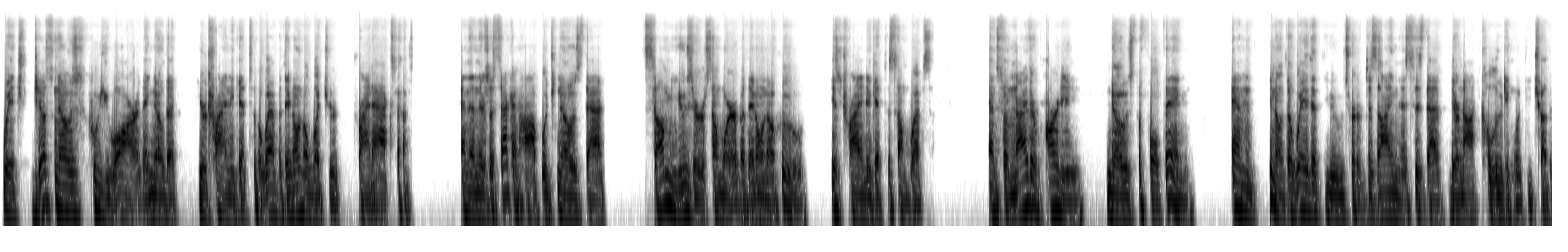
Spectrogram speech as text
which just knows who you are. They know that you're trying to get to the web, but they don't know what you're trying to access. And then there's a second hop, which knows that some user somewhere, but they don't know who, is trying to get to some website. And so neither party knows the full thing. And you know the way that you sort of design this is that they're not colluding with each other.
